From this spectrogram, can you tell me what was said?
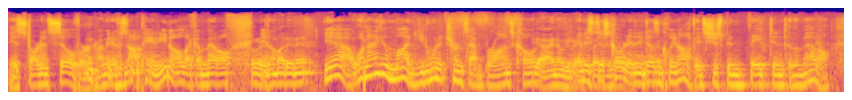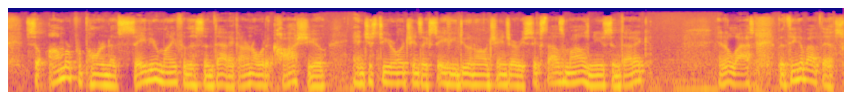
It started silver. I mean, if it's not painted, you know, like a metal. So you there's know, mud in it. yeah, well, not even mud. You know when it turns that bronze color? Yeah, I know And it's discolored and it doesn't clean off. It's just been baked into the metal. So I'm a proponent of save your money for the synthetic. I don't know what it costs you, and just do your oil change. Like say if you do an oil change every six thousand miles and you use synthetic, and it'll last. But think about this.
